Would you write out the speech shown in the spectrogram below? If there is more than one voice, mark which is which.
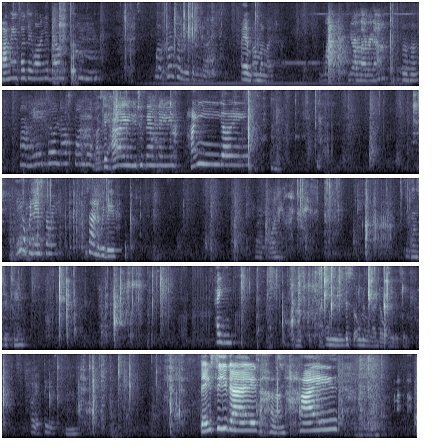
Speaker 1: Mommy and Tote gonna get down?
Speaker 2: Mm-hmm. Well, don't tell me you're doing live.
Speaker 1: I am. I'm on live.
Speaker 2: Wow.
Speaker 3: You're on live right now?
Speaker 1: Uh-huh.
Speaker 2: Mommy, turn off one of
Speaker 3: Let's say hi, YouTube family.
Speaker 1: Hi, guys. Can you open these for me? What time did we leave?
Speaker 3: Like one. One fifteen.
Speaker 2: Hi.
Speaker 1: And this is the only one I don't need to take. Okay, thank you. Thanks to you guys. Hold on. Hi.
